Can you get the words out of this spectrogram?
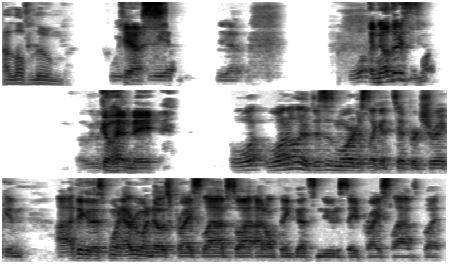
I love loom. We, yes. we have, yeah. What, another th- go ahead nate. what, one other this is more just like a tip or trick and i think at this point everyone knows price labs so I, I don't think that's new to say price labs but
